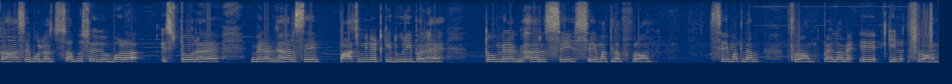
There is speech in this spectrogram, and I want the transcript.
कहाँ से बोला? सबसे जो बड़ा स्टोर है, मेरा घर से पाँच मिनट की दूरी पर है। तो मेरा घर से से मतलब फ्रॉम से मतलब फ्रॉम पहला में ए इन फ्रॉम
